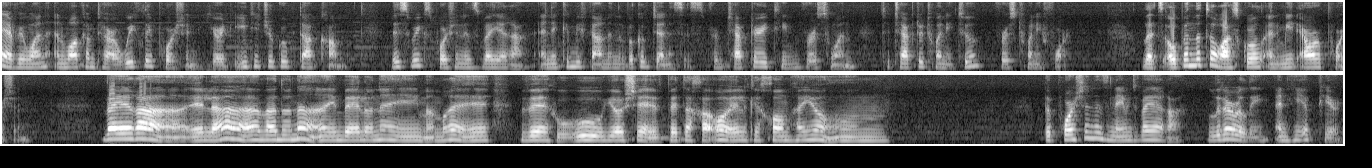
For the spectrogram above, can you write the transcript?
Hi everyone and welcome to our weekly portion here at eteachergroup.com. This week's portion is Vayera and it can be found in the book of Genesis from chapter 18 verse 1 to chapter 22 verse 24. Let's open the Torah scroll and meet our portion. וירא אליו אדוני באלוני ממרא, והוא יושב פתח האוהל כחום היום. The portion is named Vayera, literally, and he appeared,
